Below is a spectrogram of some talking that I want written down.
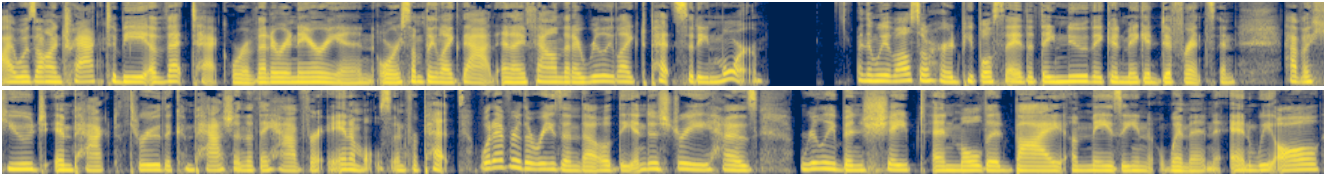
I was on track to be a vet tech or a veterinarian or something like that. And I found that I really liked pet sitting more. And then we've also heard people say that they knew they could make a difference and have a huge impact through the compassion that they have for animals and for pets. Whatever the reason, though, the industry has really been shaped and molded by amazing women. And we all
